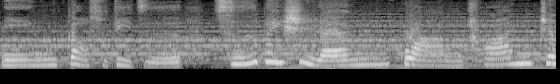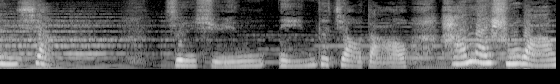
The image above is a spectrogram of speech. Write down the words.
您告诉弟子，慈悲世人，广传真相。遵循您的教导，寒来暑往，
